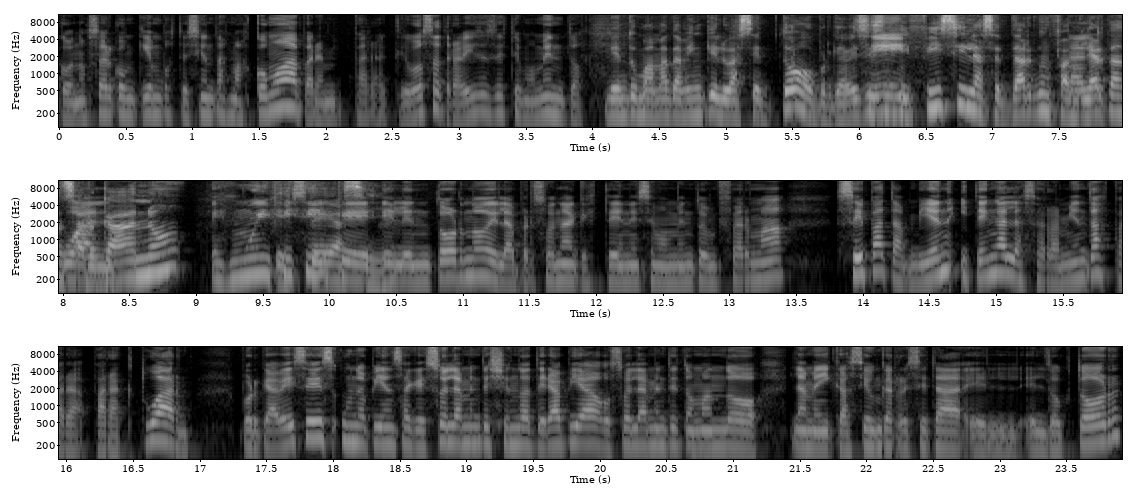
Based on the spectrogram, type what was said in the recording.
conocer con quién vos te sientas más cómoda para, para, que vos atravieses este momento. Bien, tu mamá también que lo aceptó, porque a veces es difícil aceptar que un familiar tan cercano... Es muy difícil que el entorno de la persona que esté en ese momento enferma sepa también y tenga las herramientas para, para actuar. Porque a veces uno piensa que solamente yendo a terapia o solamente tomando la medicación que receta el, el doctor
